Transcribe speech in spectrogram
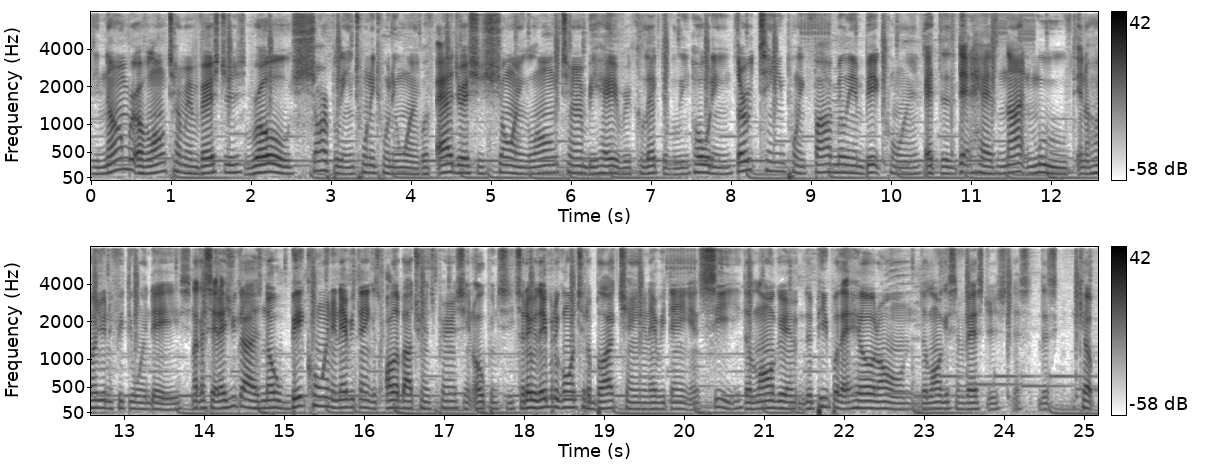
the number of long-term investors rose sharply in 2021 with addresses showing long-term behavior collectively holding 13.5 million Bitcoin at the that has not moved in 151 days. Like I said, as you guys know, Bitcoin and everything is all about transparency and openness. So they were able to go into the blockchain and everything and see the longer the people that held on, the longest investors that's that's kept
